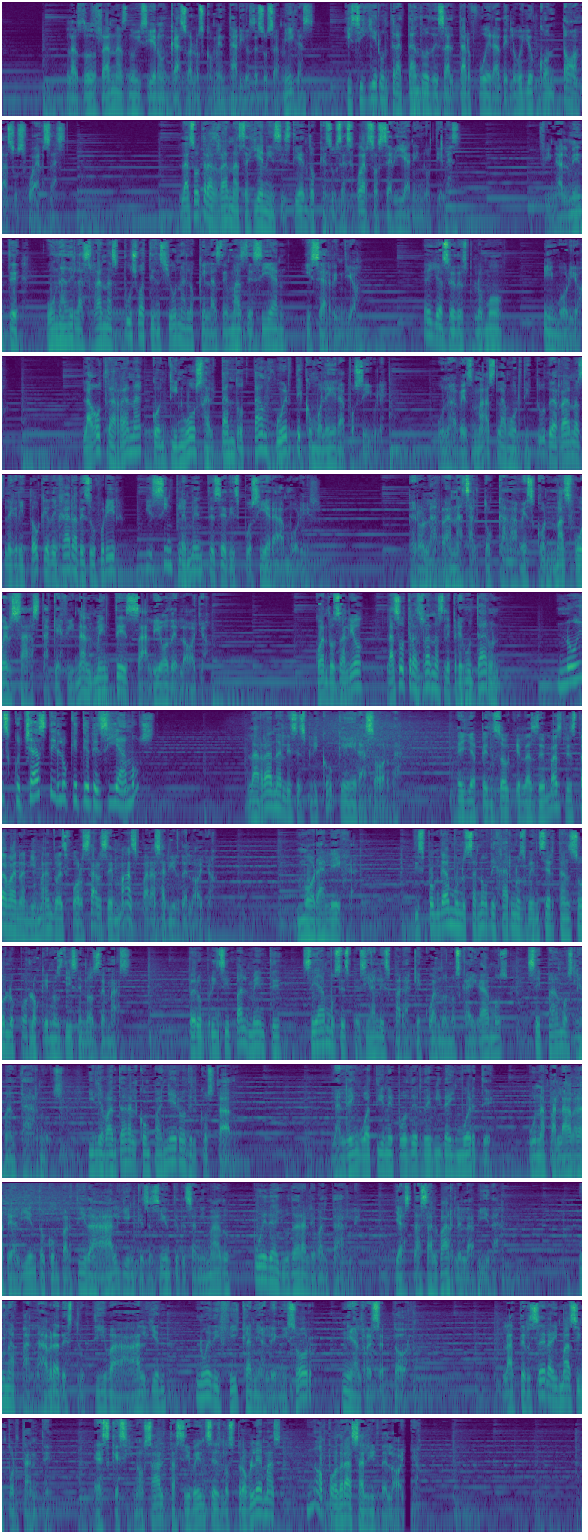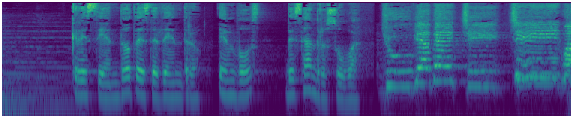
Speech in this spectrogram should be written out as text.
Las dos ranas no hicieron caso a los comentarios de sus amigas y siguieron tratando de saltar fuera del hoyo con todas sus fuerzas. Las otras ranas seguían insistiendo que sus esfuerzos serían inútiles. Finalmente, una de las ranas puso atención a lo que las demás decían y se rindió. Ella se desplomó y murió. La otra rana continuó saltando tan fuerte como le era posible. Una vez más, la multitud de ranas le gritó que dejara de sufrir y simplemente se dispusiera a morir. Pero la rana saltó cada vez con más fuerza hasta que finalmente salió del hoyo. Cuando salió, las otras ranas le preguntaron, ¿No escuchaste lo que te decíamos? La rana les explicó que era sorda. Ella pensó que las demás le estaban animando a esforzarse más para salir del hoyo. Moraleja. Dispongámonos a no dejarnos vencer tan solo por lo que nos dicen los demás. Pero principalmente seamos especiales para que cuando nos caigamos sepamos levantarnos y levantar al compañero del costado. La lengua tiene poder de vida y muerte una palabra de aliento compartida a alguien que se siente desanimado puede ayudar a levantarle y hasta salvarle la vida. Una palabra destructiva a alguien no edifica ni al emisor ni al receptor. La tercera y más importante es que si no saltas y vences los problemas, no podrás salir del hoyo. Creciendo desde dentro, en voz de Sandro Suba. Lluvia de chichiguas.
